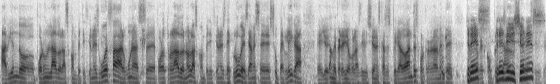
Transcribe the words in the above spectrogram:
Habiendo por un lado las competiciones UEFA, algunas eh, por otro lado, ¿no? Las competiciones de clubes, llámese Superliga. Eh, yo ya me he perdido con las divisiones que has explicado antes porque realmente tres, tres divisiones,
